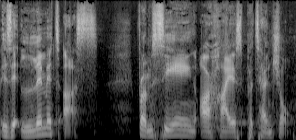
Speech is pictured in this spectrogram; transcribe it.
is it limits us from seeing our highest potential.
